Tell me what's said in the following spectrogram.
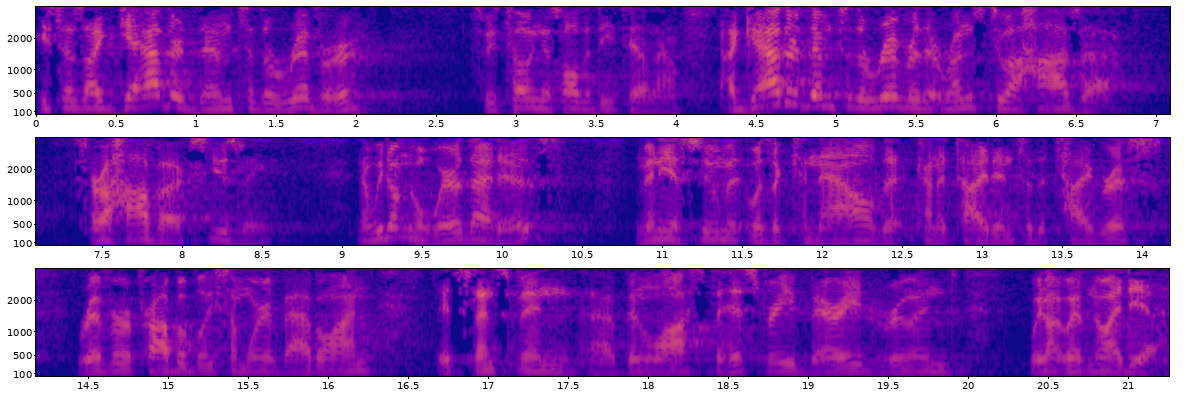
He says, I gathered them to the river. So he's telling us all the detail now. I gathered them to the river that runs to Ahaza, or Ahava, excuse me. Now we don't know where that is. Many assume it was a canal that kind of tied into the Tigris River, probably somewhere in Babylon. It's since been, uh, been lost to history, buried, ruined. We, don't, we have no idea,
